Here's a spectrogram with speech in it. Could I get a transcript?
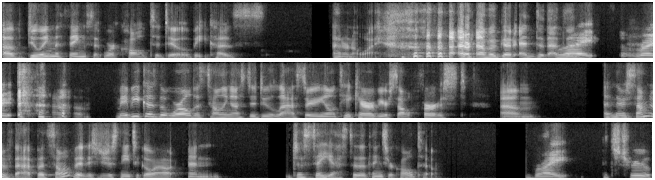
of doing the things that we're called to do because i don't know why i don't have a good end to that right sentence. right um, maybe because the world is telling us to do less or you know take care of yourself first um, and there's some of that but some of it is you just need to go out and just say yes to the things you're called to. Right. It's true.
